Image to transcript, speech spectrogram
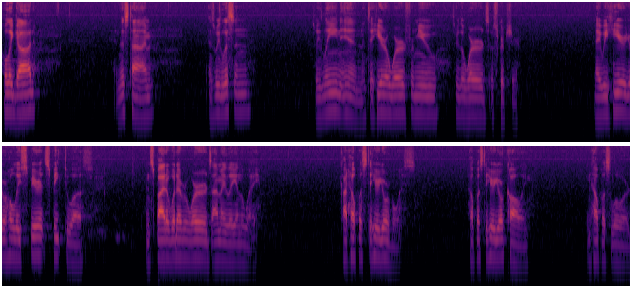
Holy God, in this time, as we listen, as we lean in to hear a word from you through the words of Scripture, may we hear your Holy Spirit speak to us in spite of whatever words I may lay in the way. God, help us to hear your voice. Help us to hear your calling. And help us, Lord,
